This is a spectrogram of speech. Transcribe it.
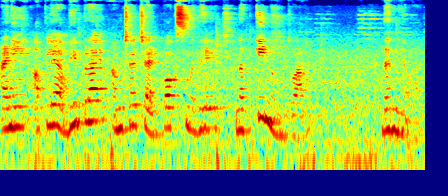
आणि आपले अभिप्राय आमच्या चॅटबॉक्समध्ये नक्की नोंदवा. धन्यवाद.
